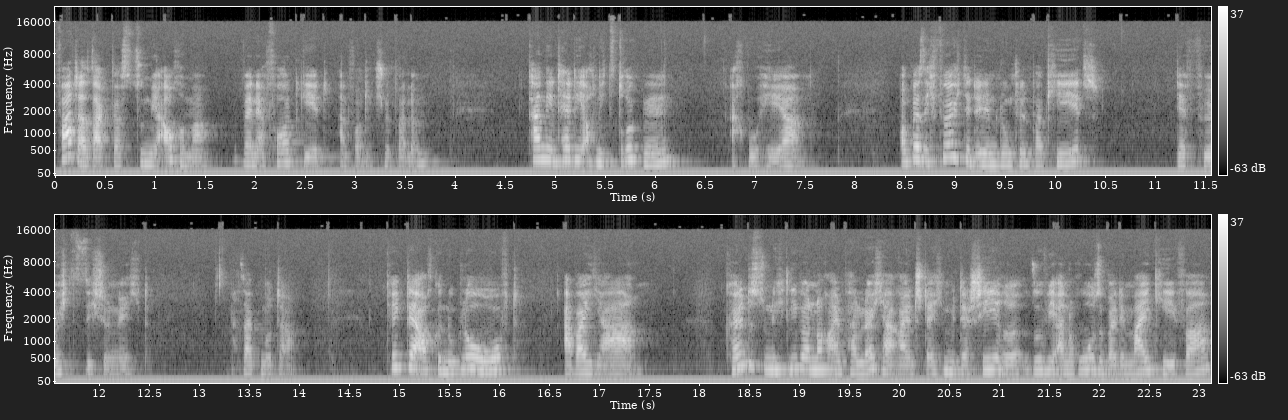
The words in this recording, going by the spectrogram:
Vater sagt das zu mir auch immer, wenn er fortgeht, antwortet Schnipperle. Kann den Teddy auch nichts drücken? Ach, woher? Ob er sich fürchtet in dem dunklen Paket? Der fürchtet sich schon nicht, sagt Mutter. Kriegt er auch genug Luft? Aber ja. Könntest du nicht lieber noch ein paar Löcher reinstechen mit der Schere, so wie eine Rose bei dem Maikäfer?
